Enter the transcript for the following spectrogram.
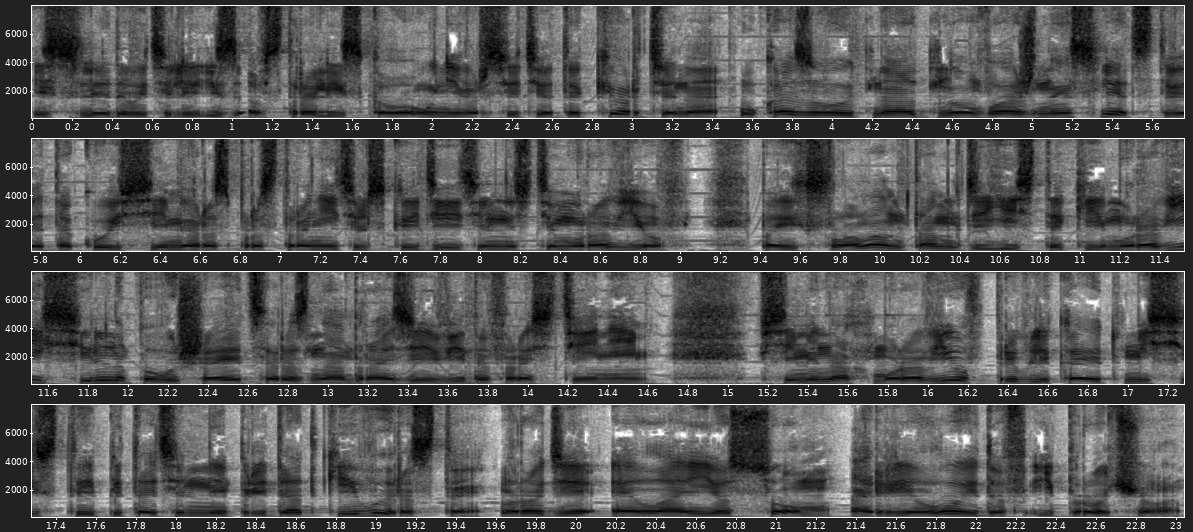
Исследователи из Австралийского университета Кертина указывают на одно важное следствие такой семяраспространительской деятельности муравьев. По их словам, там, где есть такие муравьи, сильно повышается разнообразие видов растений. В семенах муравьев привлекают мясистые питательные придатки и выросты, вроде элайосом, орелоидов и прочего.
